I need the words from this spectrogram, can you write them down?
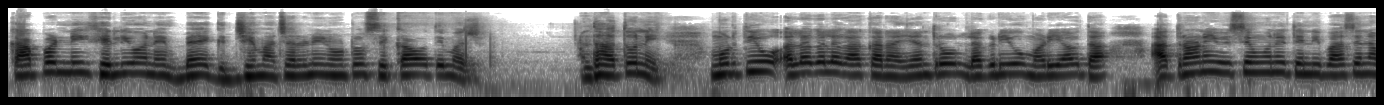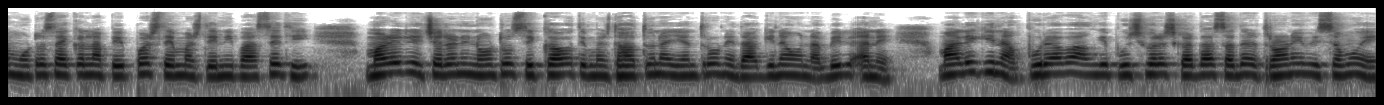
કાપડની થેલીઓ અને બેગ, જેમાં ચલણી નોટો, સિક્કાઓ તેમજ ધાતુની મૂર્તિઓ અલગ અલગ આકારના યંત્રો, લગડીઓ મળી આવતા આ ત્રણેય વિષયોને તેની પાસેના મોટરસાયકલના પેપર્સ તેમજ તેની પાસેથી મળેલી ચલણી નોટો, સિક્કાઓ તેમજ ધાતુના યંત્રો અને દાગીનાઓના બિલ અને માલિકીના પુરાવા અંગે પૂછપરછ કરતા સદર ત્રણેય વિષમોએ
